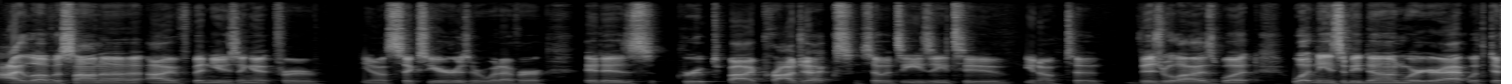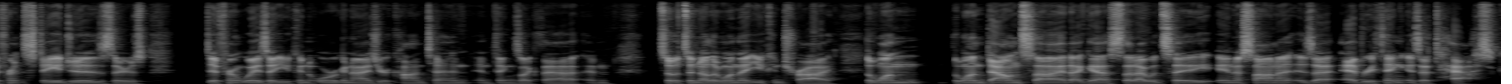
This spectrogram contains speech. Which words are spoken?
I love Asana. I've been using it for you know six years or whatever it is grouped by projects. So it's easy to you know to visualize what what needs to be done where you're at with different stages. There's different ways that you can organize your content and things like that. And so it's another one that you can try. The one the one downside i guess that i would say in asana is that everything is a task.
